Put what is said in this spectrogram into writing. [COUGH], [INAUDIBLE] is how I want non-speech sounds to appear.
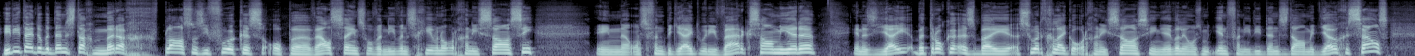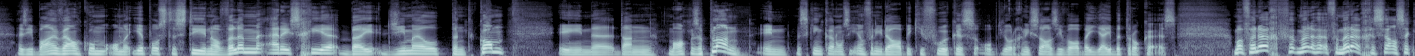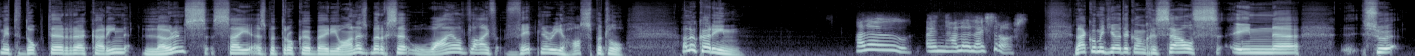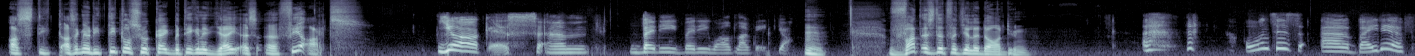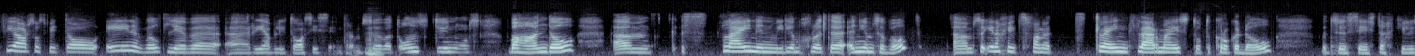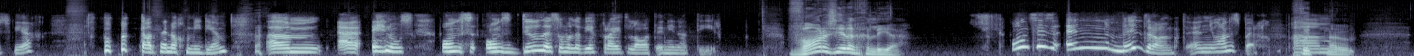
Hierdie tyd op 'n Dinsdagmiddag plaas ons die fokus op 'n welsyns- of 'n nuwensgewende organisasie en uh, ons vind bietjie uit oor die werksaamhede en as jy betrokke is by 'n soortgelyke organisasie en jy wil hê ons moet een van hierdie dinsdae met jou gesels, is jy baie welkom om 'n e-pos te stuur na wilmrsg@gmail.com en uh, dan maak ons 'n plan en miskien kan ons een van die dae 'n bietjie fokus op die organisasie waarby jy betrokke is. Maar vanmiddag vanmiddag, vanmiddag gesels ek met Dr. Karin Lawrence. Sy is betrokke by die Johannesburgse Wildlife Veterinary Hospital. Hallo Karin. Hallo en hallo luisteraars. Lekker om met jou te kan gesels en uh, so as die as ek nou die titel so kyk beteken dit jy is 'n veearts. Ja, ek is ehm um, by die by die wildlife vet. Ja. Mm. Wat is dit wat julle daar doen? [LAUGHS] ons is uh beide 'n veeartshospitaal en 'n wildlewe uh rehabilitasiesentrum. So mm. wat ons doen, ons behandel um klein en medium grootte inheemse wild. Um so enigiets van 'n klein vlermuis tot 'n krokodil wat so 60 kg weeg. [LAUGHS] Dan sy nog medium. Um uh, en ons ons ons doel is om hulle weer vry te laat in die natuur. Waar is julle geleë? Ons is in Midrand in Johannesburg. Goed um, nou.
